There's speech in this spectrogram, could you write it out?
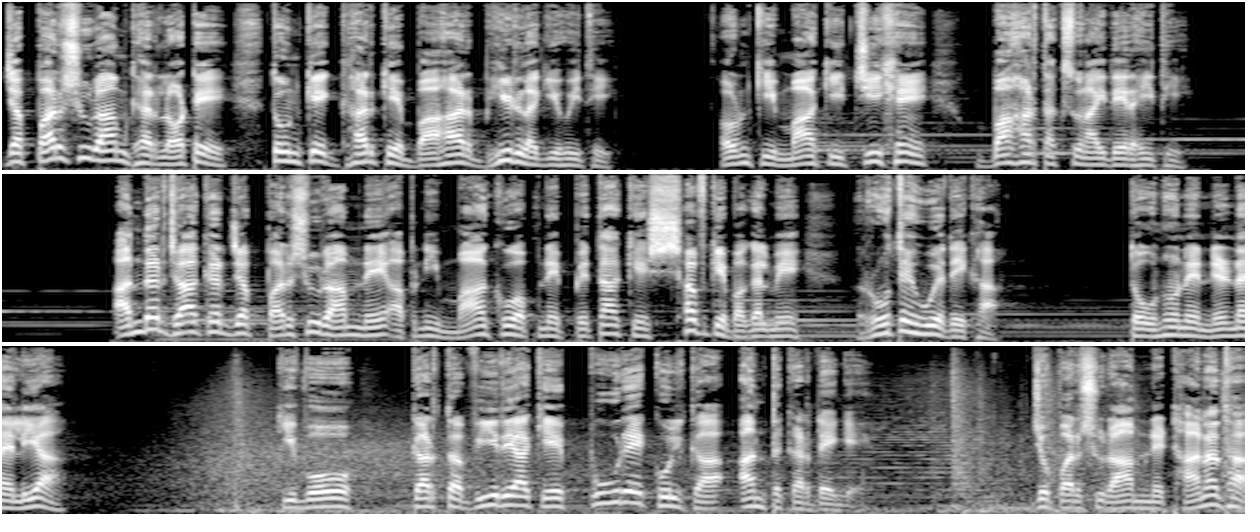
जब परशुराम घर लौटे तो उनके घर के बाहर भीड़ लगी हुई थी, और उनकी माँ की चीखें बाहर तक सुनाई दे रही थी। अंदर जाकर जब परशुराम ने अपनी माँ को अपने पिता के शव के बगल में रोते हुए देखा तो उन्होंने निर्णय लिया कि वो कर्तवीर्या के पूरे कुल का अंत कर देंगे। जो परशुराम ने ठाना था,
